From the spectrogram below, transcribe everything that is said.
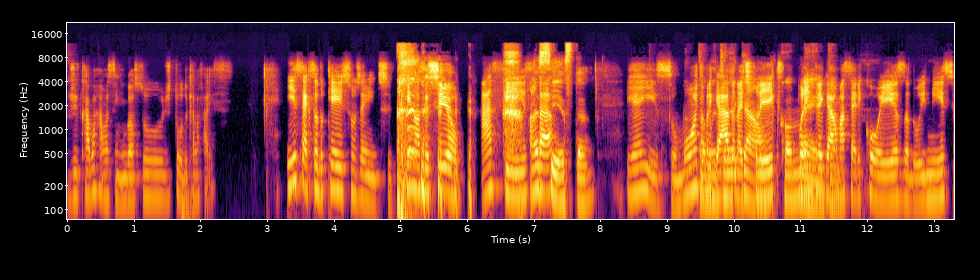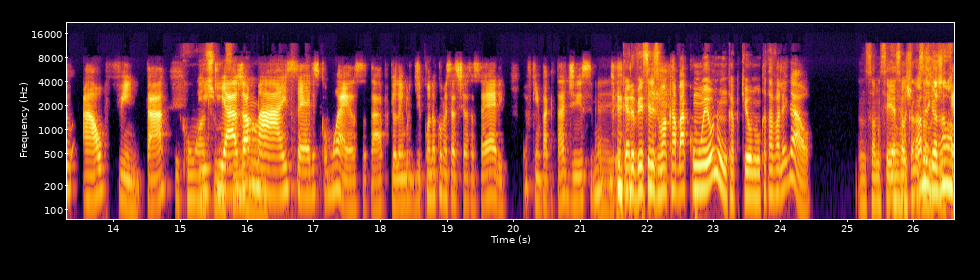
de cabo a rabo, assim, gosto de tudo que ela faz. E Sex Education, gente, quem não assistiu, assista. Assista. E é isso. Muito Tá muito obrigado, legal. Netflix, por entregar Comenta. uma série coesa do início ao fim, tá? E com um E que haja final. mais séries como essa, tá? Porque eu lembro de quando eu comecei a assistir essa série, eu fiquei impactadíssimo. É, eu quero ver se eles vão acabar com Eu Nunca, porque Eu Nunca tava legal. Eu só não sei Eu essa nunca- última. Amiga, já não eu não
